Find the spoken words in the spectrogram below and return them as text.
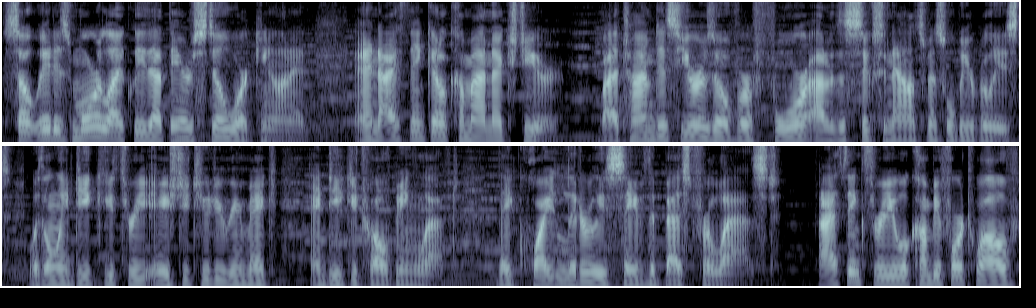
So it is more likely that they are still working on it, and I think it'll come out next year. By the time this year is over, 4 out of the 6 announcements will be released, with only DQ3 HD2D Remake and DQ12 being left. They quite literally saved the best for last. I think 3 will come before 12,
